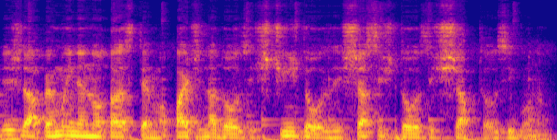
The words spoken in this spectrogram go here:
Deci da, pe mâine notați temă, pagina 25, 26 și 27, o zi bună.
